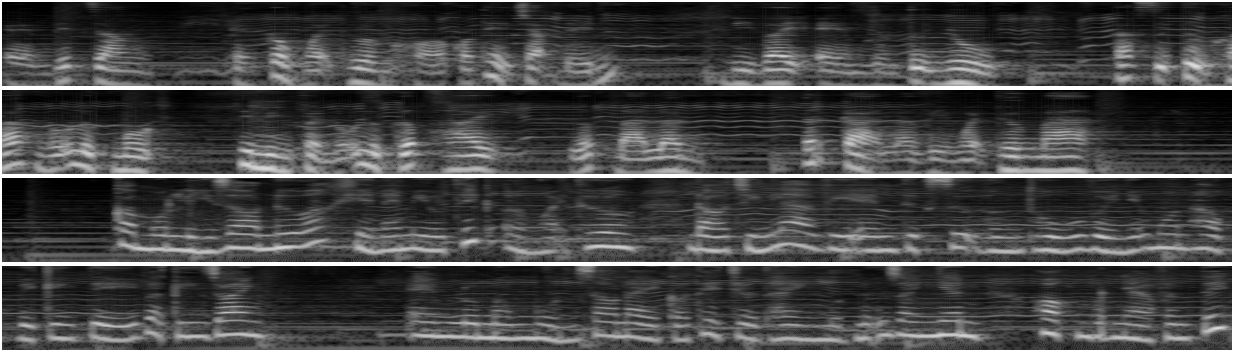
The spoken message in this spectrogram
Em biết rằng cánh cổng ngoại thương khó có thể chạm đến, vì vậy em luôn tự nhủ, các sĩ tử khác nỗ lực một thì mình phải nỗ lực gấp 2, gấp 3 lần. Tất cả là vì ngoại thương mà. Còn một lý do nữa khiến em yêu thích ở ngoại thương, đó chính là vì em thực sự hứng thú với những môn học về kinh tế và kinh doanh. Em luôn mong muốn sau này có thể trở thành một nữ doanh nhân hoặc một nhà phân tích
